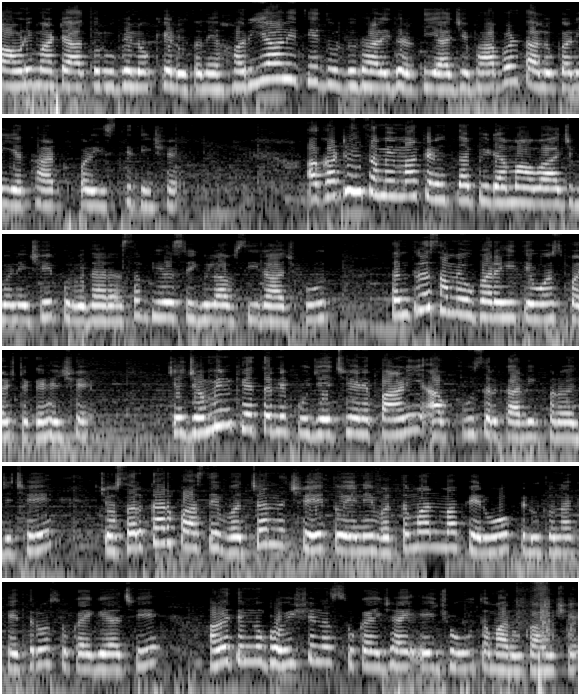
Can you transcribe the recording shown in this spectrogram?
વાવણી માટે આતુર ઉભેલો ખેડૂત અને હરિયાળીથી દુર્દુધાળી ધરતી આજે ભાભર તાલુકાની યથાર્થ પરિસ્થિતિ છે. આ કઠિન સમયમાં ખેડૂતના પીડામાં અવાજ બને છે. પૂર્વ ધારાસભ્ય શ્રી ગુલાબસિંહ રાજપૂત તંત્ર સામે ઊભા રહી તેઓ સ્પષ્ટ કહે છે જે જમીન ખેતરને પૂજે છે અને પાણી આપવું સરકારની ફરજ છે. જો સરકાર પાસે વચન છે, તો એને વર્તમાનમાં ફેરવો. ખેડૂતોના ખેતરો સુકાઈ ગયા છે. હવે તેમનું ભવિષ્ય ન સુકાઈ જાય એ જોવું તમારું કામ છે.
